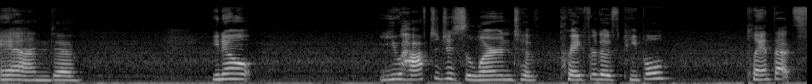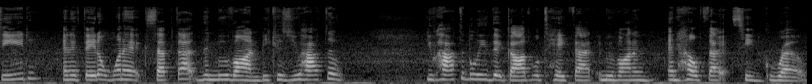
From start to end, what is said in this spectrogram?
And, uh, you know, you have to just learn to pray for those people, plant that seed, and if they don't want to accept that, then move on because you have to you have to believe that God will take that and move on and, and help that seed grow.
